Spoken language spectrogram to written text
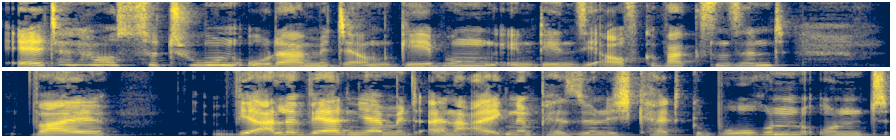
Elternhaus zu tun oder mit der Umgebung, in denen sie aufgewachsen sind, weil wir alle werden ja mit einer eigenen Persönlichkeit geboren und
